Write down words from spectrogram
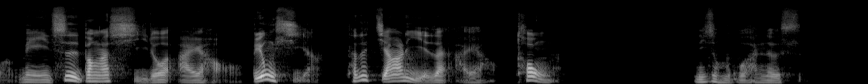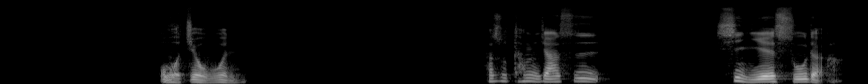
啊！每次帮他洗都要哀嚎，不用洗啊，他在家里也在哀嚎，痛啊！你怎么不安乐死？我就问，他说他们家是信耶稣的啊，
